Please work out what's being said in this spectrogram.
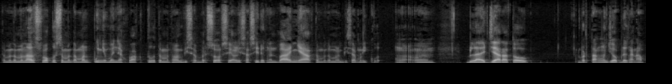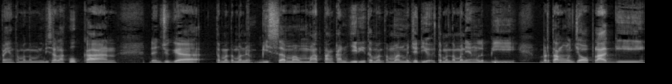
Teman-teman harus fokus, teman-teman punya banyak waktu, teman-teman bisa bersosialisasi dengan banyak, teman-teman bisa eh, belajar atau bertanggung jawab dengan apa yang teman-teman bisa lakukan dan juga teman-teman bisa mematangkan diri teman-teman menjadi teman-teman yang lebih bertanggung jawab lagi.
